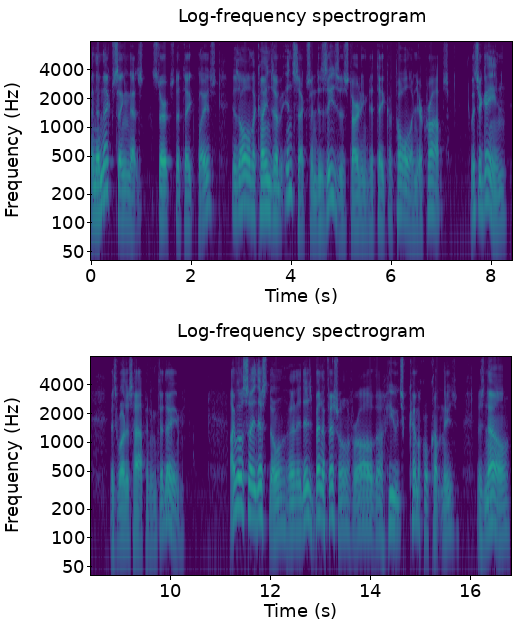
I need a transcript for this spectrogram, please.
And the next thing that starts to take place is all the kinds of insects and diseases starting to take a toll on your crops, which again is what is happening today. I will say this, though, that it is beneficial for all the huge chemical companies, as now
